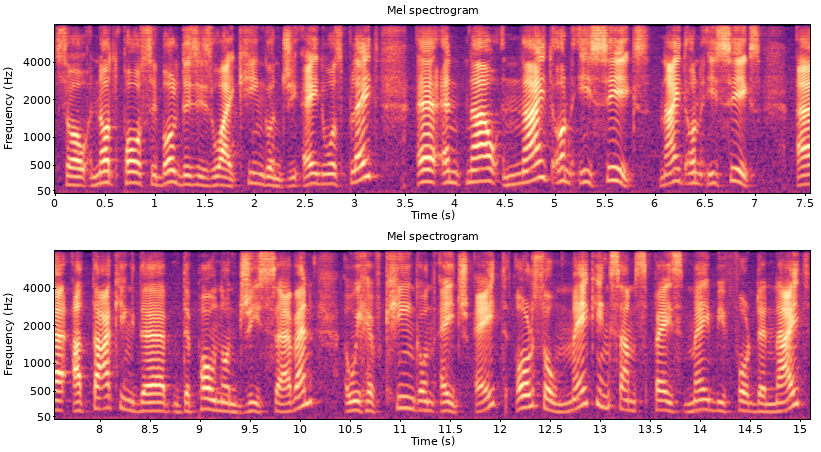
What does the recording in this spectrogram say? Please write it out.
So not possible. This is why king on g8 was played. Uh, and now knight on e6 knight on e6 uh, attacking the, the pawn on g7. We have king on h8, also making some space maybe for the knight.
